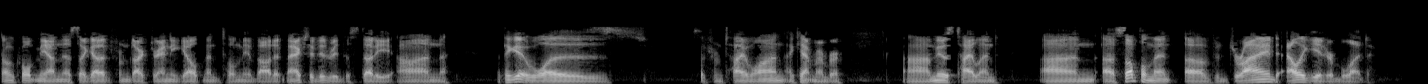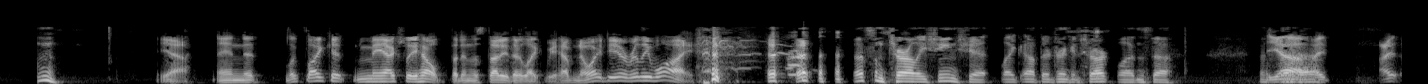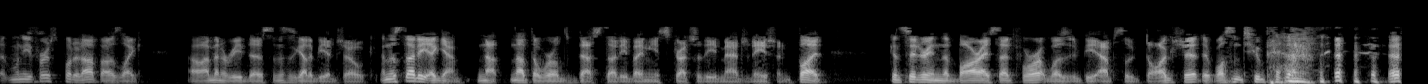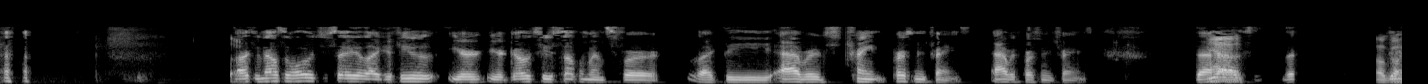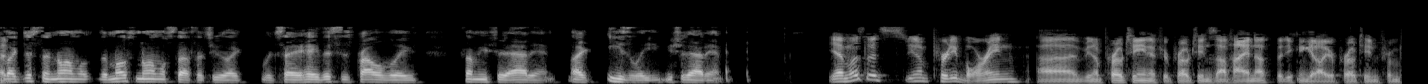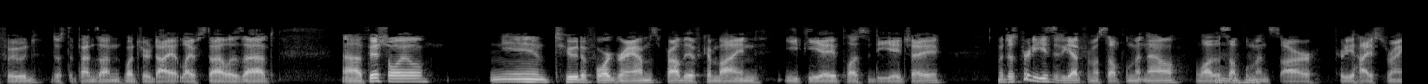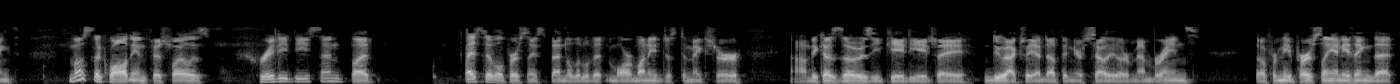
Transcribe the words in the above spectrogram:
don't quote me on this. I got it from Dr. Andy Geltman told me about it. And I actually did read the study on, I think it was, was it from Taiwan? I can't remember. Um, it was Thailand on a supplement of dried alligator blood. Hmm. Yeah. And it looked like it may actually help, but in the study they're like, we have no idea really why. That's some Charlie Sheen shit, like out there drinking shark blood and stuff. That's yeah. I, I, when you first put it up, I was like, oh, I'm gonna read this, and this has got to be a joke. And the study, again, not not the world's best study by any stretch of the imagination, but considering the bar I set for it was it'd be absolute dog shit, it wasn't too bad. Dr. Nelson, what would you say, like, if you, your, your go-to supplements for, like, the average train, person who trains, average person who trains, that Yeah. has, the, oh, go ahead. like, just the normal, the most normal stuff that you, like, would say, hey, this is probably something you should add in, like, easily you should add in. Yeah, most of it's, you know, pretty boring. Uh, you know, protein, if your protein's not high enough, but you can get all your protein from food. Just depends on what your diet lifestyle is at. Uh, fish oil, yeah, two to four grams probably of combined EPA plus DHA, which is pretty easy to get from a supplement now. A lot of the mm-hmm. supplements are pretty high strength. Most of the quality in fish oil is pretty decent, but I still will personally spend a little bit more money just to make sure uh, because those EPA DHA do actually end up in your cellular membranes. So for me personally, anything that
